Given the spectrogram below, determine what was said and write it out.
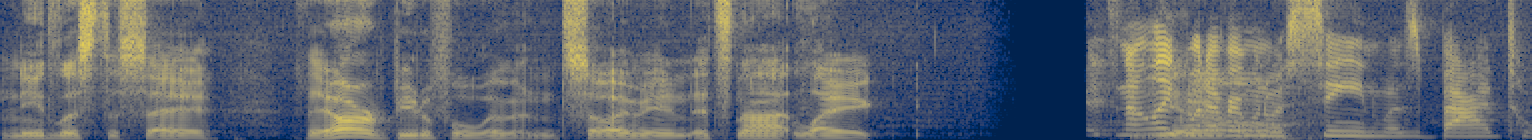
needless to say, they are beautiful women. So, I mean, it's not like, You know, it's not like You what everyone was seeing was bad to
